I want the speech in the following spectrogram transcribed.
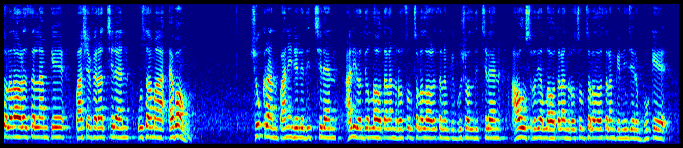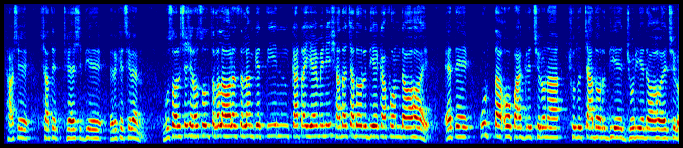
সাল্লাহ সাল্লামকে পাশে ফেরাচ্ছিলেন উসামা এবং শুক্রান পানি ঢেলে দিচ্ছিলেন। আলী রদিয়াল্লাহ তালান রসুল সাল্লাহ সাল্লামকে গুসল দিচ্ছিলেন। আউস রদিয়াল্লাহ তালান রসুল সাল্লাহ সাল্লামকে নিজের বুকে ঠাসে সাথে ঠেস দিয়ে রেখেছিলেন। গুসল শেষে রসুল সাল্লাহ সাল্লামকে তিন কাটা ইয়েমেনি সাদা চাদর দিয়ে কাফন দেওয়া হয়। এতে কুর্তা ও পাগড়ি ছিল না, শুধু চাদর দিয়ে জড়িয়ে দেওয়া হয়েছিল।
